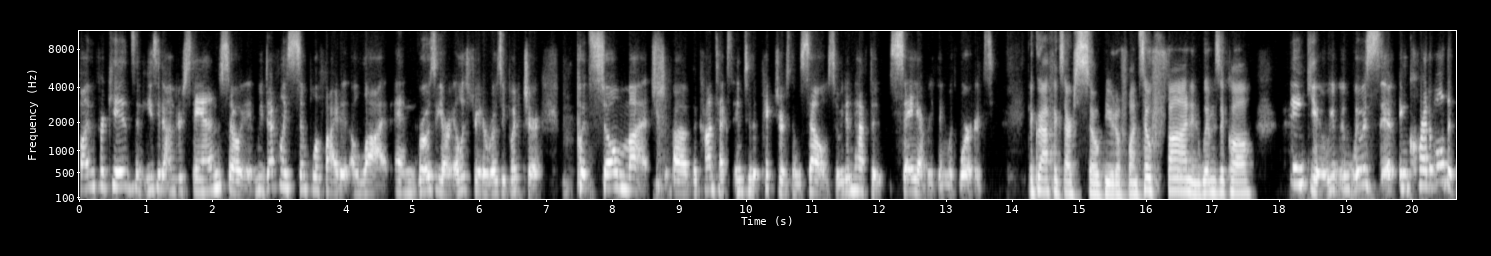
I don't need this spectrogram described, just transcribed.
fun for kids and easy to understand. So it, we definitely simplified it a lot. And Rosie, our illustrator, Rosie Butcher, put so much of the context into the pictures themselves. So we didn't have to say everything with words. The graphics are so beautiful and so fun and whimsical. Thank you. It was uh, incredible that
